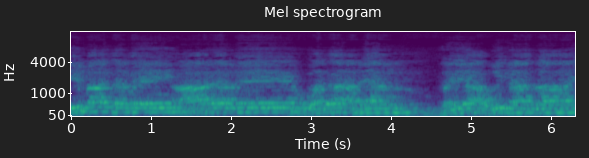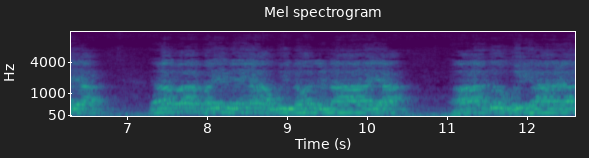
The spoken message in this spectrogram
ဣမသမေအာရမေဝဒနံဂယဝိနာသာယသဗ္ဗပရိဒယဝိနောဒနာယအာတုဝိဟာရာ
